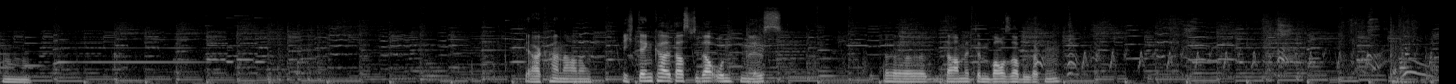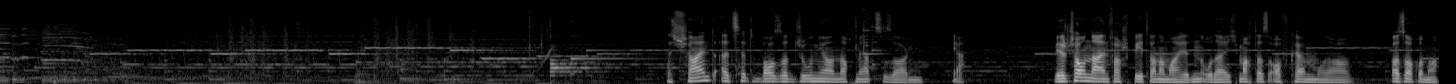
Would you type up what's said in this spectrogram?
Hm. Ja, keine Ahnung. Ich denke halt, dass die da unten ist. Äh, da mit den Bowser-Blöcken. Scheint, als hätte Bowser Jr. noch mehr zu sagen. Ja. Wir schauen da einfach später nochmal hin oder ich mache das off-cam oder was auch immer.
